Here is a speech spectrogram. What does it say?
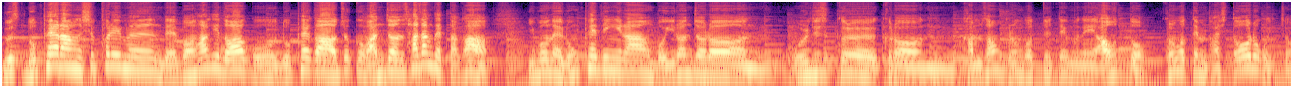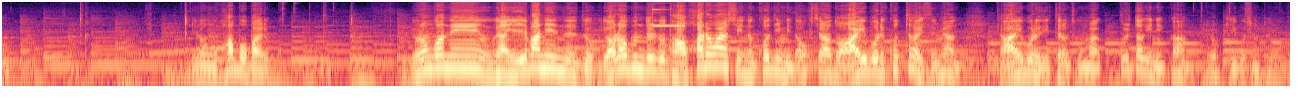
노, 노페랑 슈프림은 매번 하기도 하고 노페가 조금 완전 사장됐다가 이번에 롱패딩이랑 뭐 이런저런 올드스쿨 그런 감성? 그런 것들 때문에 아웃도어 그런 것 때문에 다시 떠오르고 있죠. 이런 거 화보 말고. 이런 거는 그냥 일반인들도 여러분들도 다 활용할 수 있는 코디입니다. 혹시라도 아이보리 코트가 있으면 그 아이보리 니트랑 정말 꿀떡이니까 이렇게 입으시면 될 것 같아요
